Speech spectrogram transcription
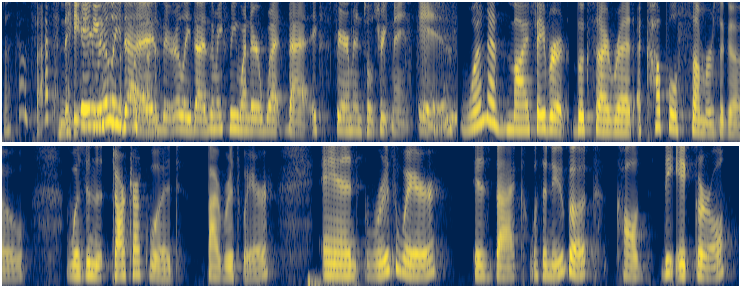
That sounds fascinating. It really does. It really does. It makes me wonder what that experimental treatment is. One of my favorite books that I read a couple summers ago was in the Dark Dark Wood by Ruth Ware. And Ruth Ware is back with a new book called The It Girl.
